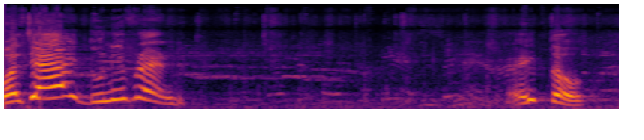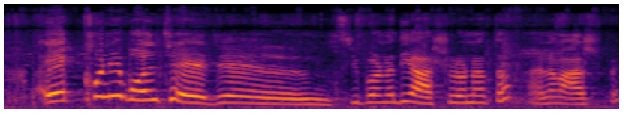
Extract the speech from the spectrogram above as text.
বলছে এই দুনি ফ্রেন্ড এই তো, এক্ষুনি বলছে যে শ্রীপর্ণা দিয়ে আসলো না তো? আসবে।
